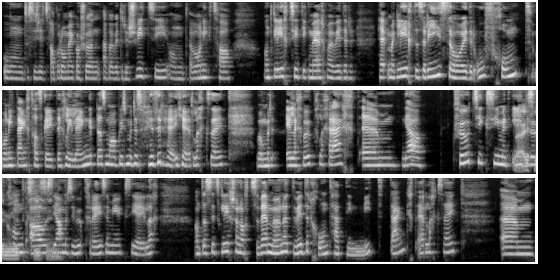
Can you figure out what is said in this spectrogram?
Und es ist jetzt aber auch mega schön, eben wieder in der Schweiz zu sein und eine Wohnung zu haben. Und gleichzeitig merkt man wieder, hat man gleich das das wieder aufkommt, wo ich denke, es geht ein bisschen länger, das mal, bis wir das wieder haben, ehrlich gesagt. Weil wir eigentlich wirklich recht, ähm, ja, gefüllt waren mit Eindrücken und alles. Ja, wir waren wirklich reisemüde eigentlich. Und dass jetzt gleich schon nach zwei Monaten wiederkommt, hätte ich nicht gedacht, ehrlich gesagt. Ähm,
